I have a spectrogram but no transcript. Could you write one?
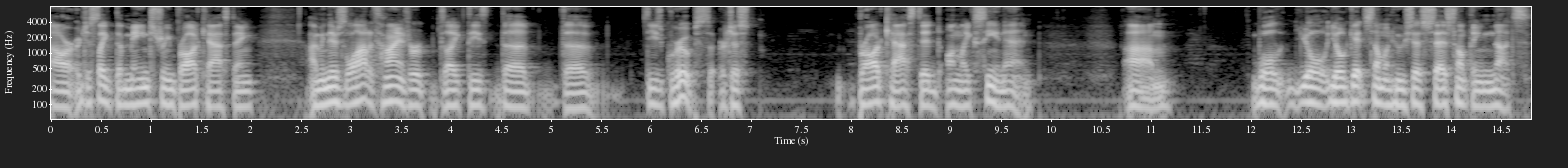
or just like the mainstream broadcasting. I mean, there's a lot of times where like these the the these groups are just broadcasted on like CNN. Um, well, you'll you'll get someone who just says something nuts.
